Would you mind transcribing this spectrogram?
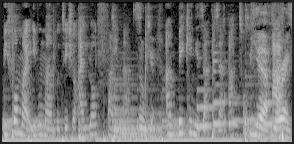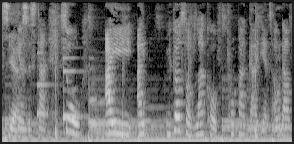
before my even my amputation, I love fine arts. Okay. And baking is an is an act of Yeah. You're art, right. You understand? So I I because of lack of proper guidance, I would have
